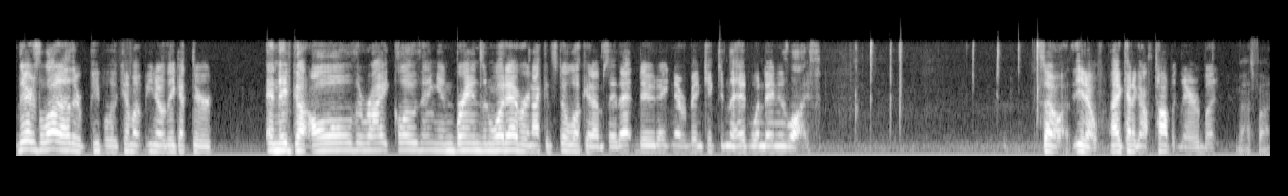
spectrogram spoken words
There's a lot of other people that come up, you know, they got their, and they've got all the right clothing and brands and whatever, and I can still look at them and say that dude ain't never been kicked in the head one day in his life. So you know, I kind of got off topic there, but No, that's fine.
